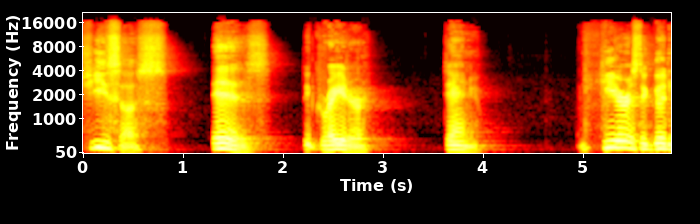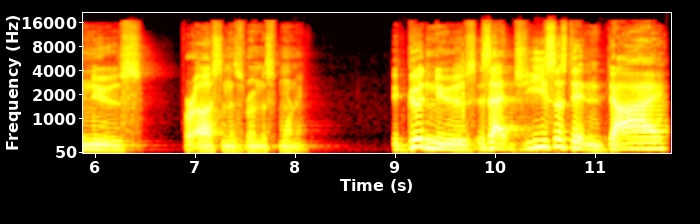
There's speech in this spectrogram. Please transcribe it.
Jesus is the greater Daniel. And here is the good news for us in this room this morning. The good news is that Jesus didn't die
